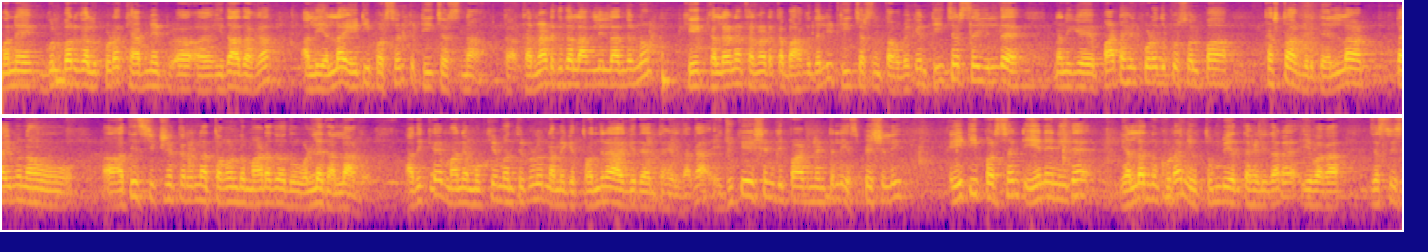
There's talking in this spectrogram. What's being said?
ಮೊನ್ನೆ ಗುಲ್ಬರ್ಗಲ್ಲೂ ಕೂಡ ಕ್ಯಾಬಿನೆಟ್ ಇದಾದಾಗ ಅಲ್ಲಿ ಎಲ್ಲ ಏಯ್ಟಿ ಪರ್ಸೆಂಟ್ ಟೀಚರ್ಸ್ನ ಕರ್ನಾಟಕದಲ್ಲಿ ಆಗಲಿಲ್ಲ ಅಂದ್ರೂ ಕೆ ಕಲ್ಯಾಣ ಕರ್ನಾಟಕ ಭಾಗದಲ್ಲಿ ಟೀಚರ್ಸ್ನ ತಗೋಬೇಕು. ಟೀಚರ್ಸೇ ಇಲ್ಲದೆ ನನಗೆ ಪಾಠ ಹೇಳ್ಕೊಡೋದಕ್ಕೂ ಸ್ವಲ್ಪ ಕಷ್ಟ ಆಗ್ಬಿಡುತ್ತೆ. ಎಲ್ಲ ಟೈಮು ನಾವು ಅತಿ ಶಿಕ್ಷಕರನ್ನು ತಗೊಂಡು ಮಾಡೋದು ಅದು ಒಳ್ಳೇದಲ್ಲ ಅದು. ಅದಕ್ಕೆ ಮಾನ್ಯ ಮುಖ್ಯಮಂತ್ರಿಗಳು ನಮಗೆ ತೊಂದರೆ ಆಗಿದೆ ಅಂತ ಹೇಳಿದಾಗ ಎಜುಕೇಷನ್ ಡಿಪಾರ್ಟ್ಮೆಂಟಲ್ಲಿ ಎಸ್ಪೆಷಲಿ ಏಯ್ಟಿ ಪರ್ಸೆಂಟ್ ಏನೇನಿದೆ ಎಲ್ಲದನ್ನು ಕೂಡ ನೀವು ತುಂಬಿ ಅಂತ ಹೇಳಿದ್ದಾರೆ. ಇವಾಗ ಜಸ್ಟಿಸ್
